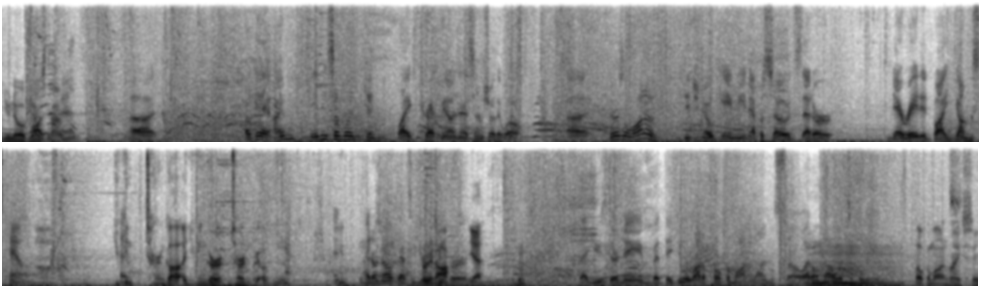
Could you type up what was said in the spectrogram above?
you know of Closet Youngstown? fan. Uh, okay, I'm. Maybe someone can like correct me on this, and I'm sure they will. Uh, there's a lot of Did You Know Gaming episodes that are narrated by Youngstown, You can turn go. Uh, you can gir- turn. gir- uh, hmm. and I don't know if that's a Turn it off? YouTuber Yeah. Mm-hmm. that used their name, but they do a lot of Pokemon ones, so I don't know what to mm. believe. Pokemons. I see.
